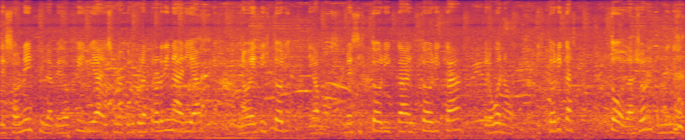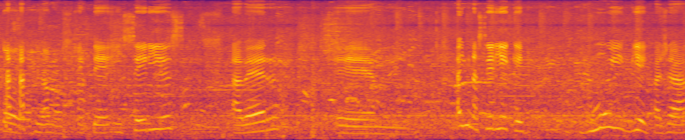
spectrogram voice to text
deshonesto y la pedofilia. Es una película extraordinaria, no es de historia, digamos, no es histórica, histórica, pero bueno, históricas todas, yo recomiendo todas, digamos, este, y series, a ver, eh, hay una serie que es muy vieja ya,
